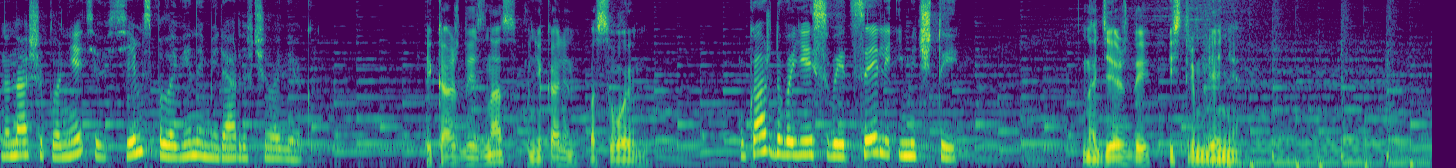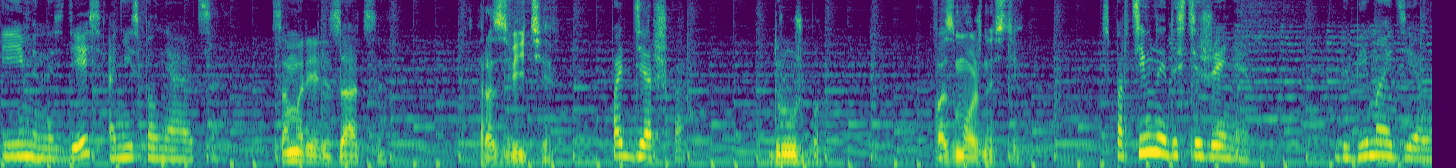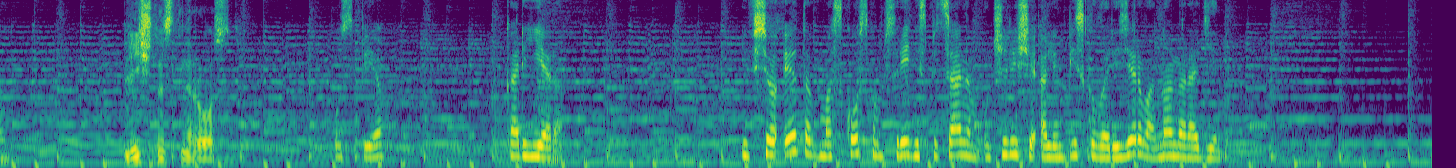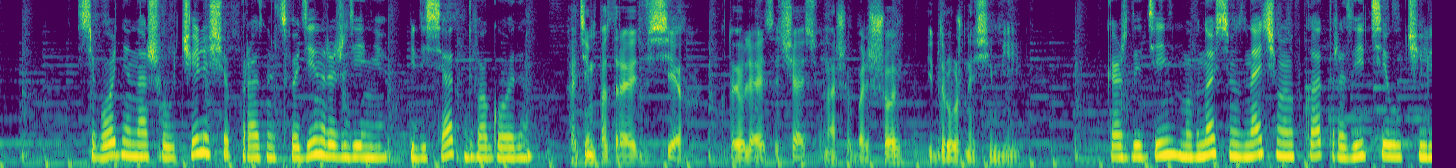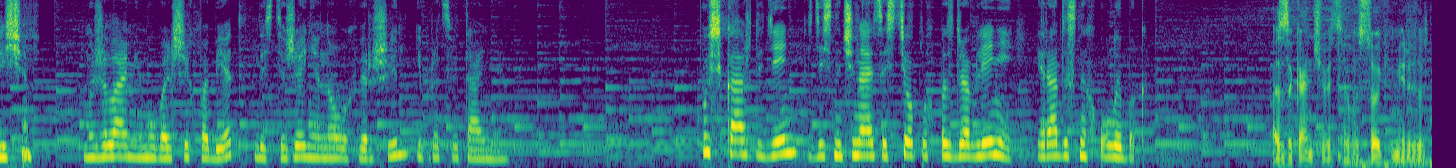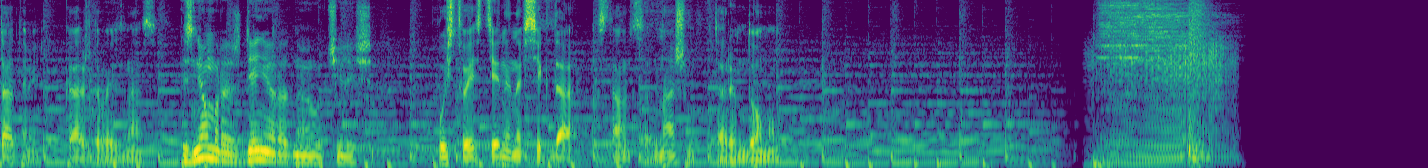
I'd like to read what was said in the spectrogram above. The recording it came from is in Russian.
На нашей планете 7,5 миллиардов человек. И каждый из нас уникален по-своему. У каждого есть свои цели и мечты. Надежды и стремления. И именно здесь они исполняются. Самореализация, Развитие, Поддержка. дружба, возможности, Спортивные достижения. Любимое дело, личностный рост. успех, Карьера. И все это в Московском среднеспециальном училище Олимпийского резерва номер один. Сегодня наше училище празднует свой день рождения – 52 года. Хотим поздравить всех, кто является частью нашей большой и дружной семьи. Каждый день мы вносим значимый вклад в развитие училища. Мы желаем ему больших побед, достижения новых вершин и процветания. Пусть каждый день здесь начинается с теплых поздравлений и радостных улыбок. а заканчивается высокими результатами каждого из нас. С днем рождения, родное училище! Пусть твои стены навсегда останутся нашим вторым домом.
